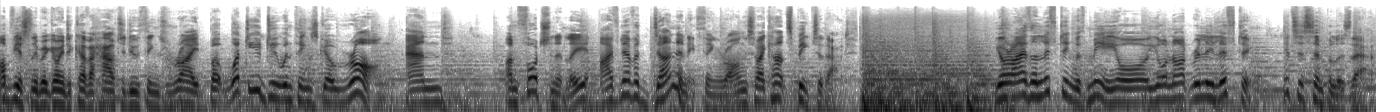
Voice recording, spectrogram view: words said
Obviously, we're going to cover how to do things right, but what do you do when things go wrong? And unfortunately, I've never done anything wrong, so I can't speak to that. You're either lifting with me or you're not really lifting. It's as simple as that.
